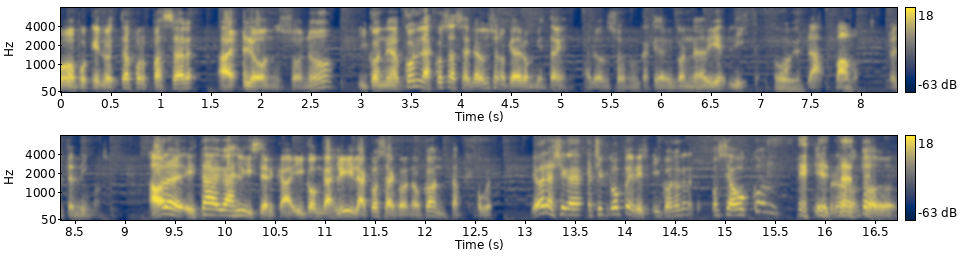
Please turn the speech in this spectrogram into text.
bueno, porque lo está por pasar Alonso, ¿no? Y con, con las cosas al Alonso no quedaron bien, está bien. Alonso nunca queda bien con nadie, listo. vamos, lo entendimos. Ahora está Gasly cerca, y con Gasly la cosa con Ocon tampoco. Y ahora llega Checo Pérez, y con Ocon, o sea, Ocon tiene problema con todo.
